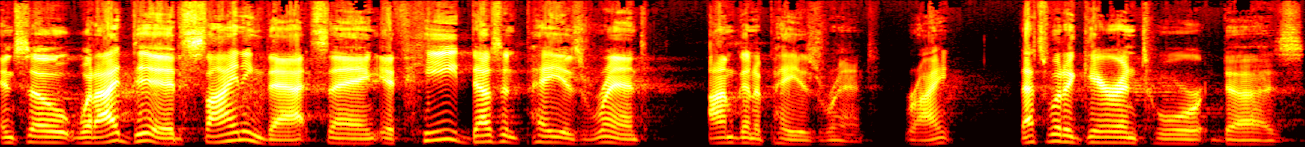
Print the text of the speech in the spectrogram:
And so, what I did, signing that, saying, if he doesn't pay his rent, I'm going to pay his rent, right? That's what a guarantor does.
